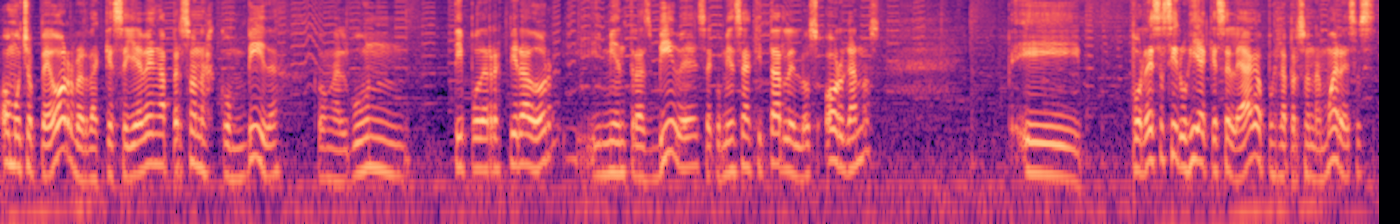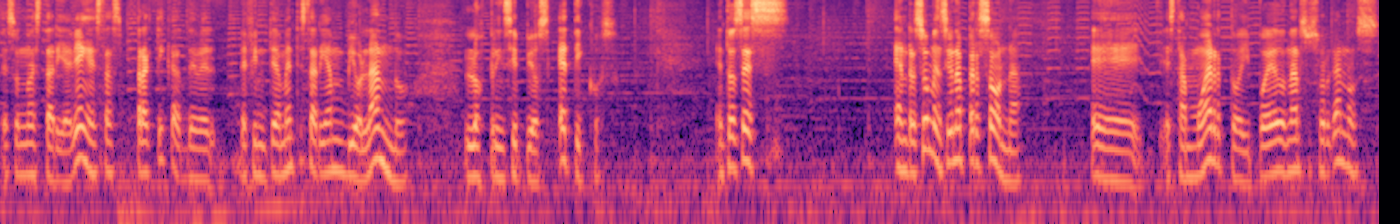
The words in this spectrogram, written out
O mucho peor, ¿verdad? Que se lleven a personas con vida, con algún tipo de respirador, y mientras vive se comiencen a quitarle los órganos. Y por esa cirugía que se le haga, pues la persona muere. Eso, eso no estaría bien. Estas prácticas definitivamente estarían violando los principios éticos. Entonces, en resumen, si una persona eh, está muerto y puede donar sus órganos,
